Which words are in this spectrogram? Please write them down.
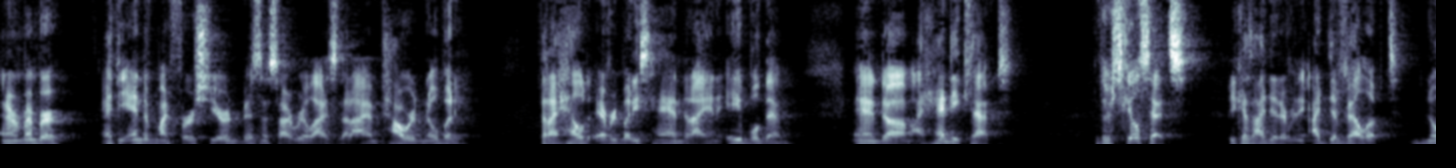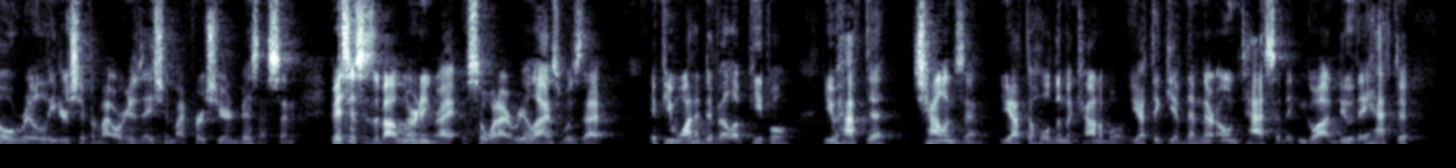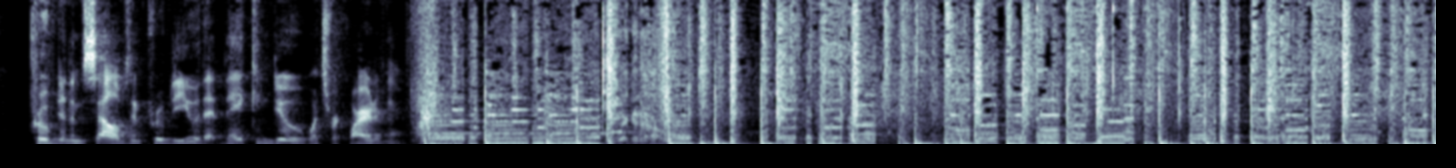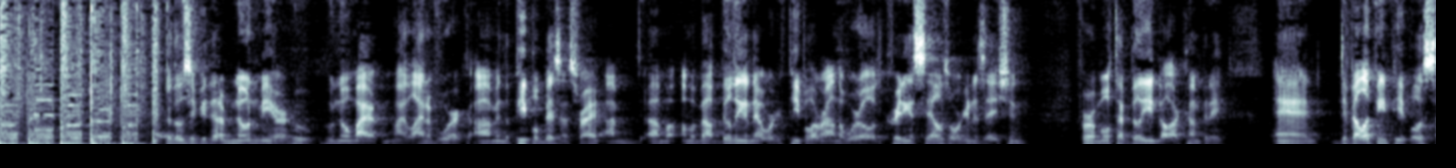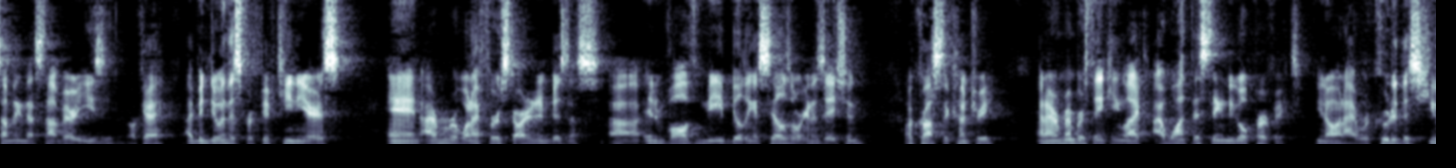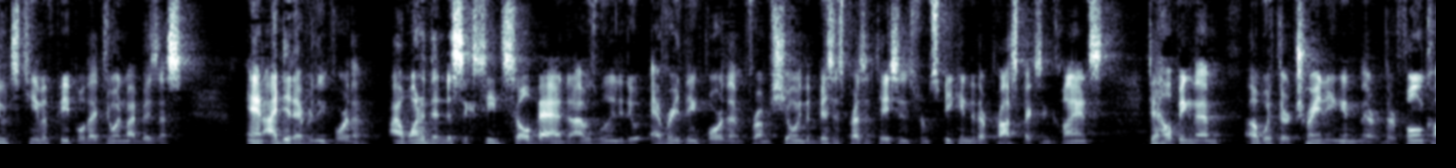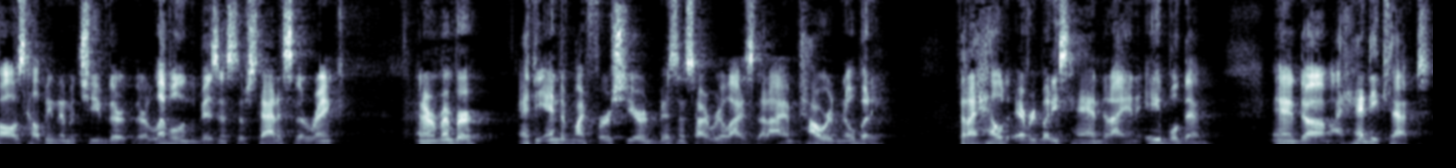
And I remember at the end of my first year in business, I realized that I empowered nobody, that I held everybody's hand, that I enabled them, and um, I handicapped their skill sets because I did everything. I developed no real leadership in my organization my first year in business. And business is about learning, right? So what I realized was that if you want to develop people, you have to challenge them. You have to hold them accountable. You have to give them their own tasks that they can go out and do. They have to prove to themselves and prove to you that they can do what's required of them. Check it out. for those of you that have known me or who, who know my, my line of work, I'm in the people business, right? I'm, I'm, I'm about building a network of people around the world, creating a sales organization for a multi billion dollar company. And developing people is something that's not very easy, okay? I've been doing this for 15 years. And I remember when I first started in business, uh, it involved me building a sales organization across the country. And I remember thinking, like, I want this thing to go perfect, you know, and I recruited this huge team of people that joined my business and I did everything for them. I wanted them to succeed so bad that I was willing to do everything for them from showing the business presentations, from speaking to their prospects and clients, to helping them uh, with their training and their, their phone calls, helping them achieve their, their level in the business, their status, their rank. And I remember at the end of my first year in business, I realized that I empowered nobody, that I held everybody's hand, that I enabled them, and um, I handicapped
